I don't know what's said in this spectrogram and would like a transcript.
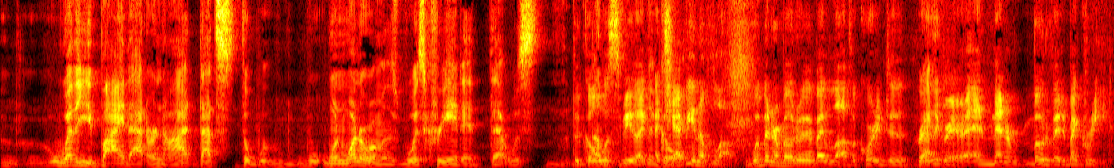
whether you buy that or not, that's the when Wonder Woman was, created. That was The goal was to be like a goal. champion of love. Women are motivated by love, according to Right. the creator, and men are motivated by greed.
